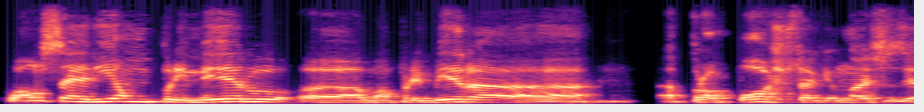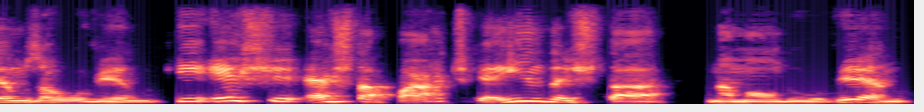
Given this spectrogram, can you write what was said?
Qual seria um primeiro, ah, uma primeira ah, proposta que nós fizemos ao governo? Que este, esta parte que ainda está na mão do governo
